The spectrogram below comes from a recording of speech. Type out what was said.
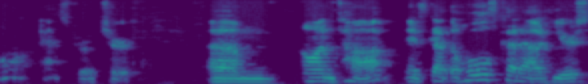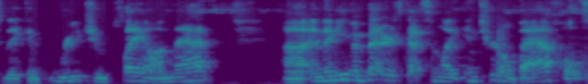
Oh, astroturf um, on top. It's got the holes cut out here so they can reach and play on that. Uh, and then even better, it's got some like internal baffles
